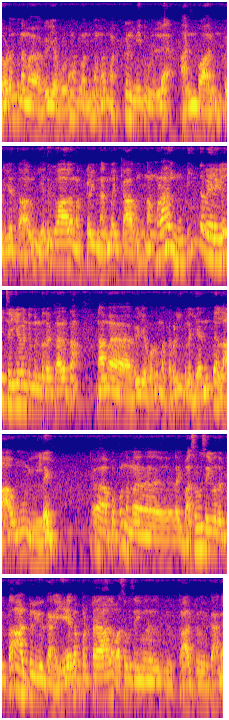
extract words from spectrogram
தொடர்ந்து நம்ம வீடியோ போடும் அது வந்து நம்ம மக்கள் மீது உள்ள அன்பாலும் பிரியத்தாலும் எதிர்கால மக்களின் நன்மைக்காகவும் நம்மளால் முடிந்த வேலைகளை செய்ய வேண்டும் என்பதற்காகத்தான் நாம் வீடியோ போடுறோம். மற்றபடி இதில் எந்த லாபமும் இல்லை. அப்பப்போ நம்ம லைக் வசவு செய்வதற்கு தான் ஆட்கள் இருக்காங்க. ஏகப்பட்ட ஆளை வசவு செய்வதற்கு ஆட்கள் இருக்காங்க.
